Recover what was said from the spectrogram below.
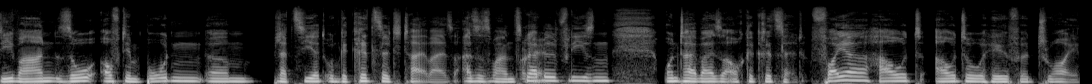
Die waren so auf dem Boden ähm, platziert und gekritzelt teilweise. Also es waren Scrabble-Fliesen okay. und teilweise auch gekritzelt. Feuer, Haut, Auto, Hilfe, Troy.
